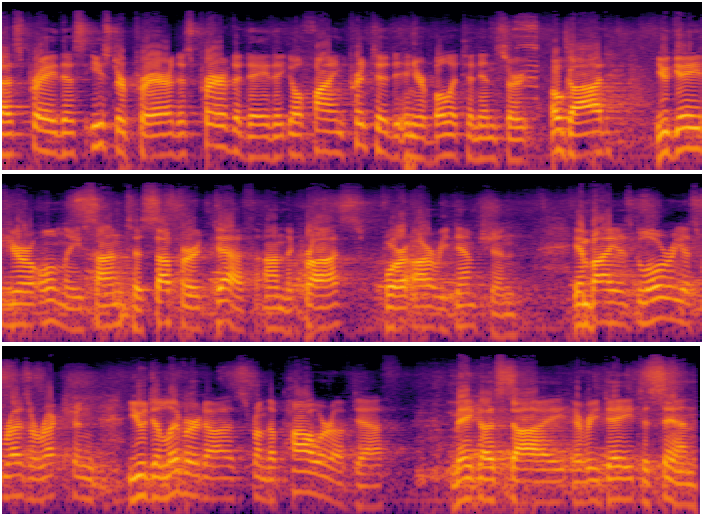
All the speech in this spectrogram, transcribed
Let us pray this Easter prayer, this prayer of the day that you'll find printed in your bulletin insert. Oh God, you gave your only Son to suffer death on the cross for our redemption. And by his glorious resurrection, you delivered us from the power of death. Make us die every day to sin,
